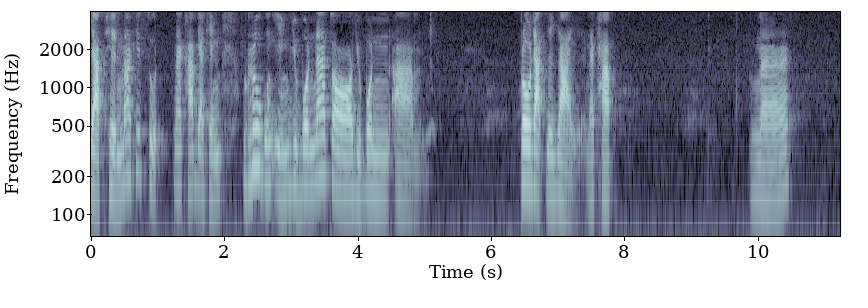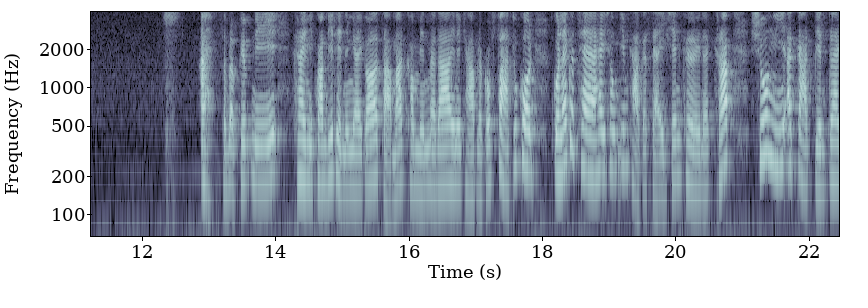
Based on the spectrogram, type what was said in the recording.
อยากเห็นมากที่สุดนะครับ อยากเห็นรูปอุ้งอิงอยู่บนหน้าจออยู่บน product ใหญ่ ๆ นะครับ นะ อะสำหรับคลิปนี้ใครมีความคิดเห็นยังไงก็สามารถคอมเมนต์มาได้นะครับ แล้วก็ฝากทุกคนกดไลค์กดแชร์ให้ช่องอิ่มข่าวกระแสอีกเช่นเคยนะครับ ช่วงนี้อากาศเปลี่ยนแปลง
